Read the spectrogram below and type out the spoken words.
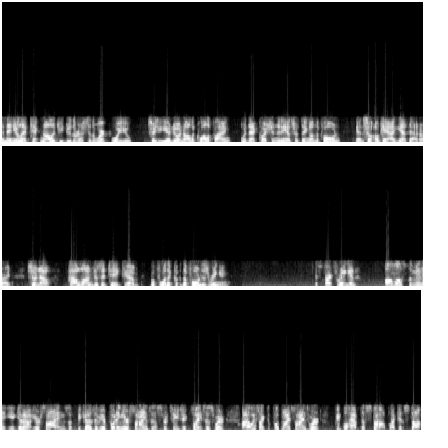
And then you let technology do the rest of the work for you. So you're doing all the qualifying with that question and answer thing on the phone. And so, okay, I get that. All right. So now, how long does it take um, before the the phone is ringing? It starts ringing almost the minute you get out your signs. Because if you're putting your signs in strategic places where I always like to put my signs where people have to stop, like at stop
